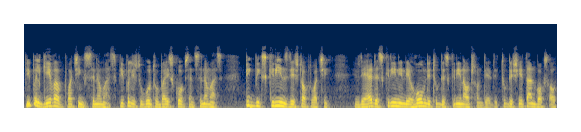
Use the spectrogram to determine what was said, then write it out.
people gave up watching cinemas. People used to go to bioscopes and cinemas. Big, big screens they stopped watching. If they had a screen in their home, they took the screen out from there. They took the shaitan box out.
